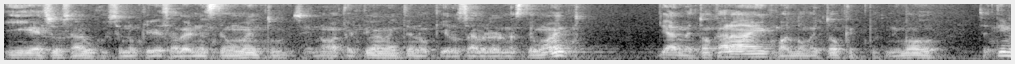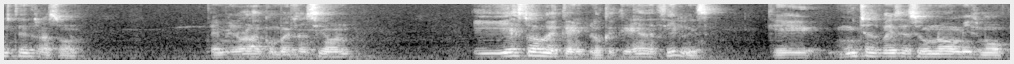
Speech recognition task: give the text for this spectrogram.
Y eso es algo que usted no quiere saber en este momento. Dice, no, efectivamente no quiero saberlo en este momento. Ya me tocará y cuando me toque, pues ni modo. tiene usted razón terminó la conversación y esto es lo que, lo que quería decirles, que muchas veces uno mismo,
